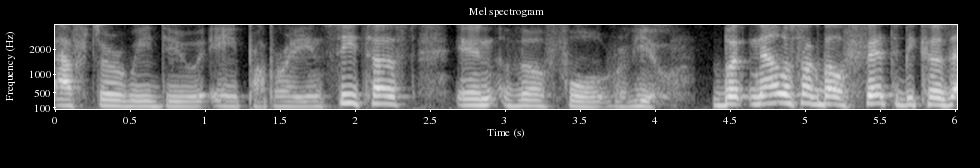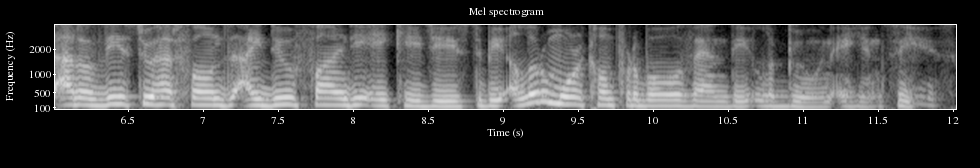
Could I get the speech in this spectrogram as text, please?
after we do a proper ANC test in the full review. But now let's talk about fit because out of these two headphones, I do find the AKGs to be a little more comfortable than the Lagoon ANCs.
